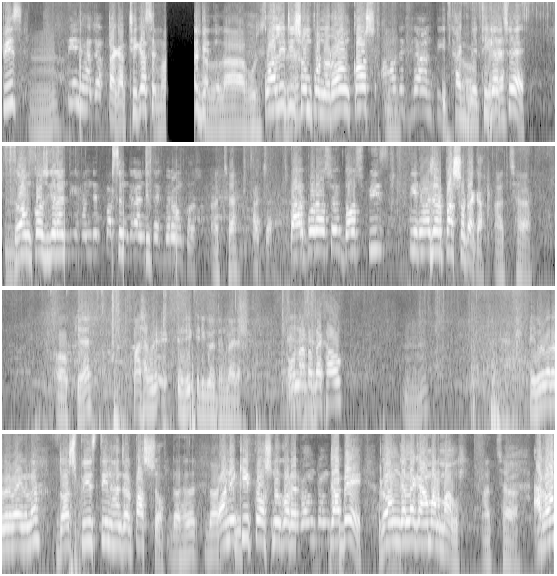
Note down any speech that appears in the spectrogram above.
পিস তিন হাজার টাকা ঠিক আছে? কোয়ালিটি পেরেছি। সম্পন্ন রং কস। আমাদের গ্যারান্টি থাকবে ঠিক আছে? রং কস গ্যারান্টি হান্ড্রেড পার্সেন্ট গ্যারান্টি থাকবে রং কস। আচ্ছা। আচ্ছা তারপর আসো দশ পিস তিন হাজার পাঁচশো টাকা। আচ্ছা। ওকে মাসা রেডি করে দিন বাইরে ওনাটা দেখাও। এগুলো কত করে ভাই এগুলো? দশ পিস তিন হাজার পাঁচশো। দশ হাজার দশ অনেকেই প্রশ্ন করে রং টং যাবে? রং গেলে আমার মাল। আচ্ছা। আর রং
